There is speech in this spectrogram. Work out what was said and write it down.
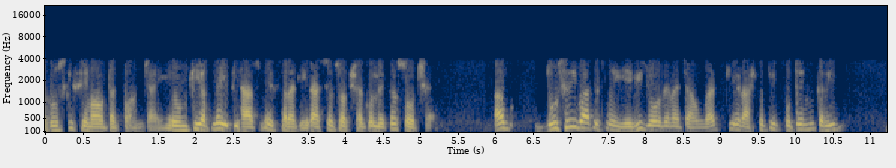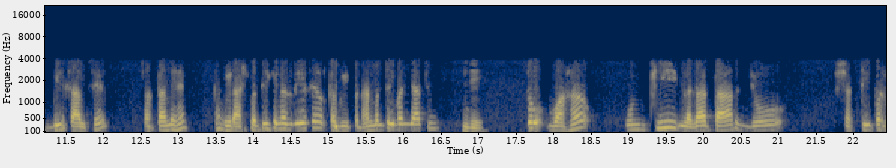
रूस की सीमाओं तक पहुँच जाएँगे उनकी अपने इतिहास में इस तरह की राष्ट्रीय सुरक्षा को लेकर सोच है। अब दूसरी बात इसमें ये भी जोड़ देना चाहूँगा कि राष्ट्रपति पुतिन करीब 20 साल से सत्ता में है। कभी राष्ट्रपति के नज़रिए से और कभी प्रधानमंत्री बन जाते। हैं जी। तो वहाँ उनकी लगातार जो शक्ति पर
